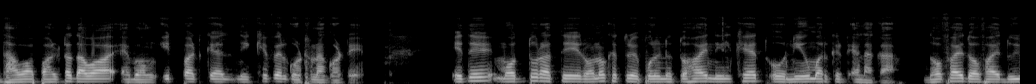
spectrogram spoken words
ধাওয়া পাল্টা ধাওয়া এবং ইটপাটকেল নিক্ষেপের ঘটনা ঘটে। এতে মধ্যরাতে রণক্ষেত্রে পরিণত হয় নীলক্ষেত ও নিউ মার্কেট এলাকা। দফায় দফায় দুই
